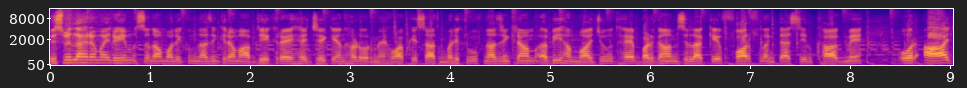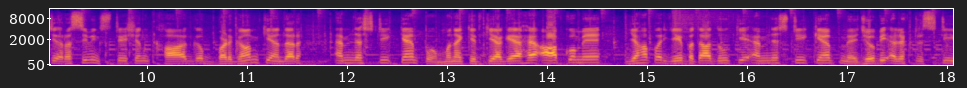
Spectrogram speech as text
बिसमीम अल्लाम नाजिन कराम, आप देख रहे हैं जे के अनहड़ और मैं हूँ आपके साथ मलिक रूफ। नाजिन कराम, अभी हम मौजूद है बड़गाम ज़िला के फारफलंग तहसील खाग में और आज रसीविंग स्टेशन खाग बड़गाम के अंदर एमनेस्टी कैंप मनद किया गया है। आपको मैं यहाँ पर ये बता दूँ कि एमनेस्टी कैंप में जो भी इलेक्ट्रिसिटी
